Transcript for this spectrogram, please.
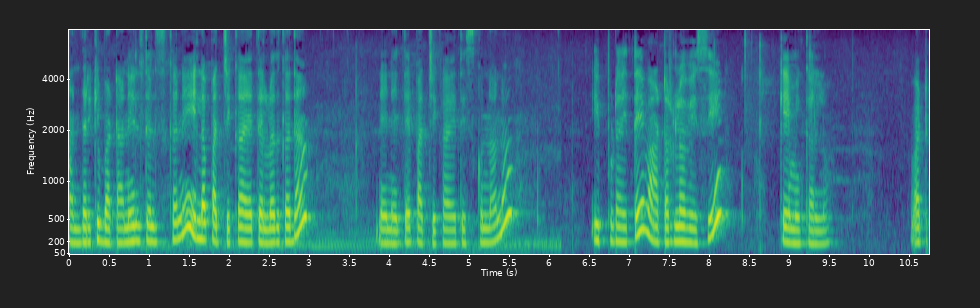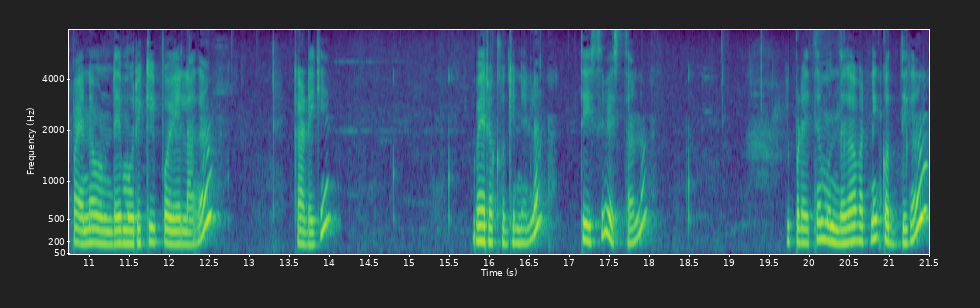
అందరికీ బఠానీలు తెలుసు కానీ ఇలా పచ్చికాయ తెలియదు కదా. నేనైతే పచ్చికాయ తీసుకున్నాను. ఇప్పుడైతే వాటర్లో వేసి కెమికల్ వాటిపైన ఉండే మురికి పోయేలాగా కడిగి వేరొక గిన్నెలో తీసి వేస్తాను. ఇప్పుడైతే ముందుగా వాటిని కొద్దిగా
